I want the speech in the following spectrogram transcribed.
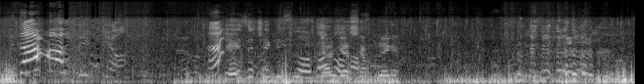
Bir daha mı atlayacağım? Teyze çekilsin oradan Gel da gel ona. sen buraya gel.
